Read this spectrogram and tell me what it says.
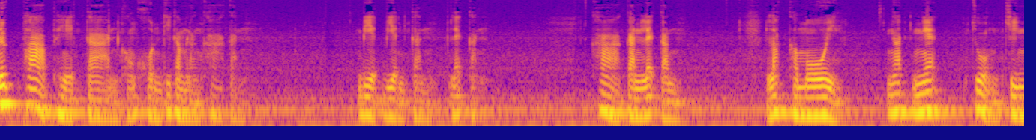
นึกภาพเหตุการณ์ของคนที่กำลังฆ่ากัน เบียดเบียนกันและกันฆ่ากันและกัน ลักขโมย งัดแงะช่วงชิง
